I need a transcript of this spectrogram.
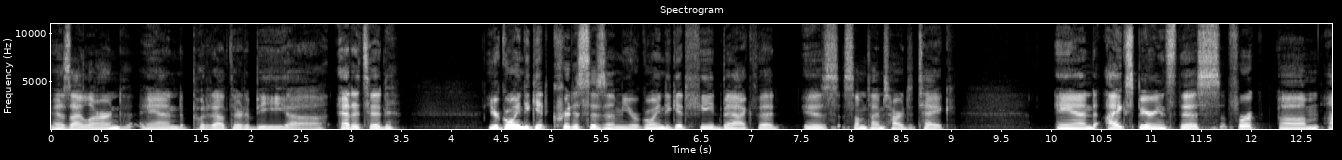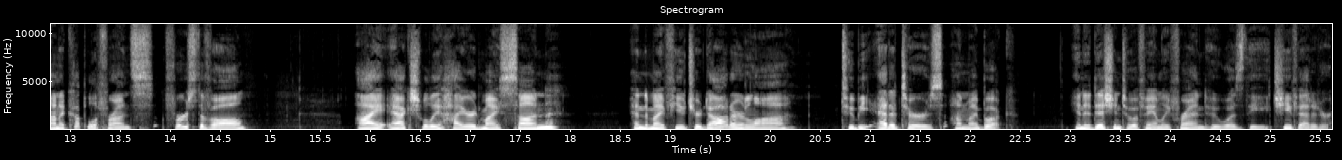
as I learned, and put it out there to be uh, edited, you're going to get criticism. You're going to get feedback that is sometimes hard to take. And I experienced this for um, on a couple of fronts. First of all, I actually hired my son and my future daughter-in-law to be editors on my book in addition to a family friend who was the chief editor.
